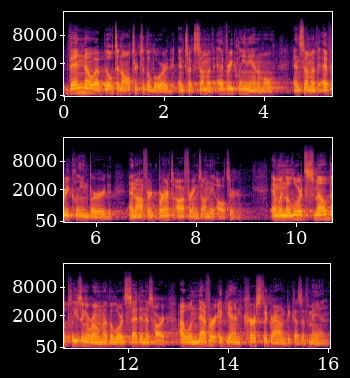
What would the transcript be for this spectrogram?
Then Noah built an altar to the Lord and took some of every clean animal and some of every clean bird and offered burnt offerings on the altar. And when the Lord smelled the pleasing aroma, the Lord said in his heart, I will never again curse the ground because of man.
